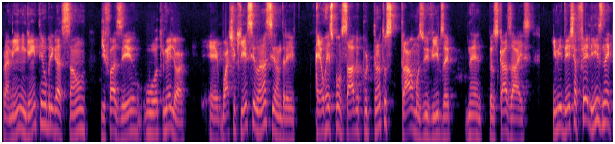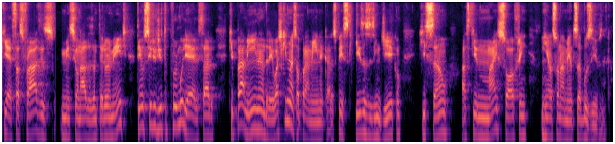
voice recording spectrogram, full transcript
Para mim, ninguém tem obrigação de fazer o outro melhor. É, eu acho que esse lance, Andrei, é o responsável por tantos traumas vividos aí, né, pelos casais. E me deixa feliz, né, que essas frases mencionadas anteriormente tenham sido ditas por mulheres, sabe? Que para mim, né, André, eu acho que não é só para mim, né, cara? As pesquisas indicam que são as que mais sofrem em relacionamentos abusivos, né, cara?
